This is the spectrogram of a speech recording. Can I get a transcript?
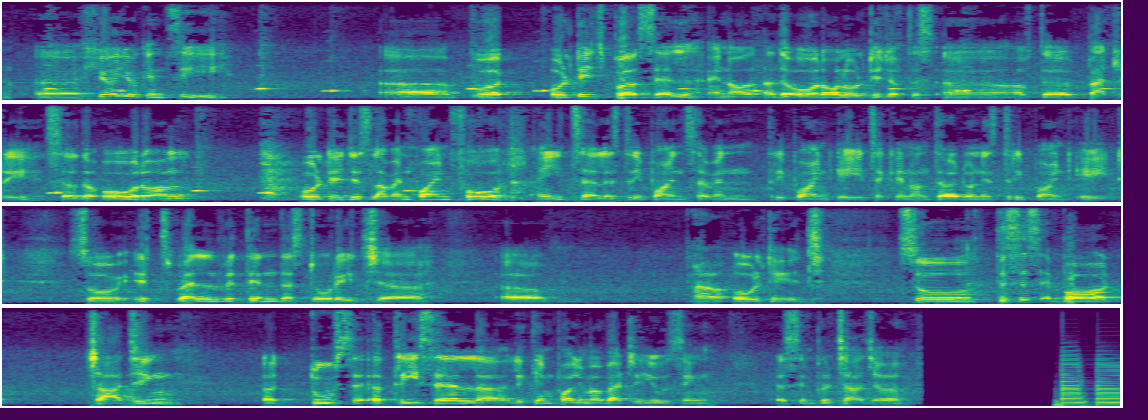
Here you can see voltage per cell and all, uh, the overall voltage of this uh, of the battery. So the overall voltage is 11.4 each cell is 3.7 3.8 second one third one is 3.8 so it's well within the storage uh, uh, uh, voltage. So this is about charging a two a three cell uh, lithium polymer battery using a simple charger Thank you.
